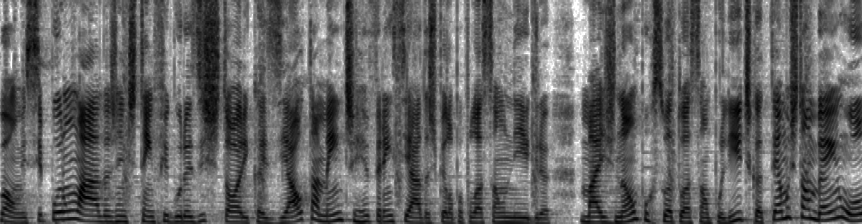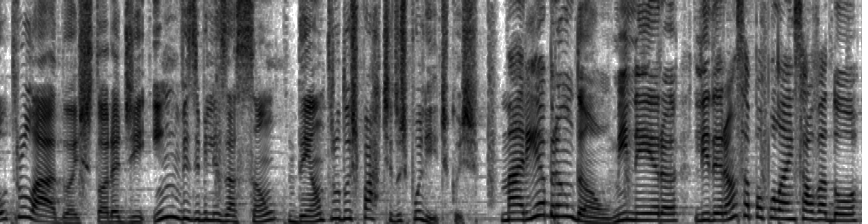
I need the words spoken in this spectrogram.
Bom, e se por um lado a gente tem figuras históricas e altamente referenciadas pela população negra, mas não por sua atuação política, temos também o outro lado, a história de invisibilização dentro dos partidos políticos. Maria Brandão, mineira, liderança popular em Salvador,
